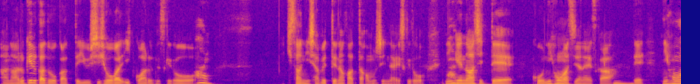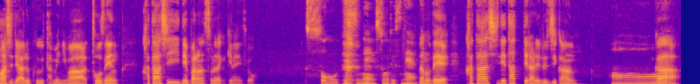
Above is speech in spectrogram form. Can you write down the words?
あの、歩けるかどうかっていう指標が一個あるんですけど、はい。キさんに喋ってなかったかもしれないですけど、人間の足って、こう、二本足じゃないですか。うんで、二本足で歩くためには、当然、片足でバランス取らなきゃいけないんですよ。そうですね。そうですね。なので、片足で立ってられる時間。が、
